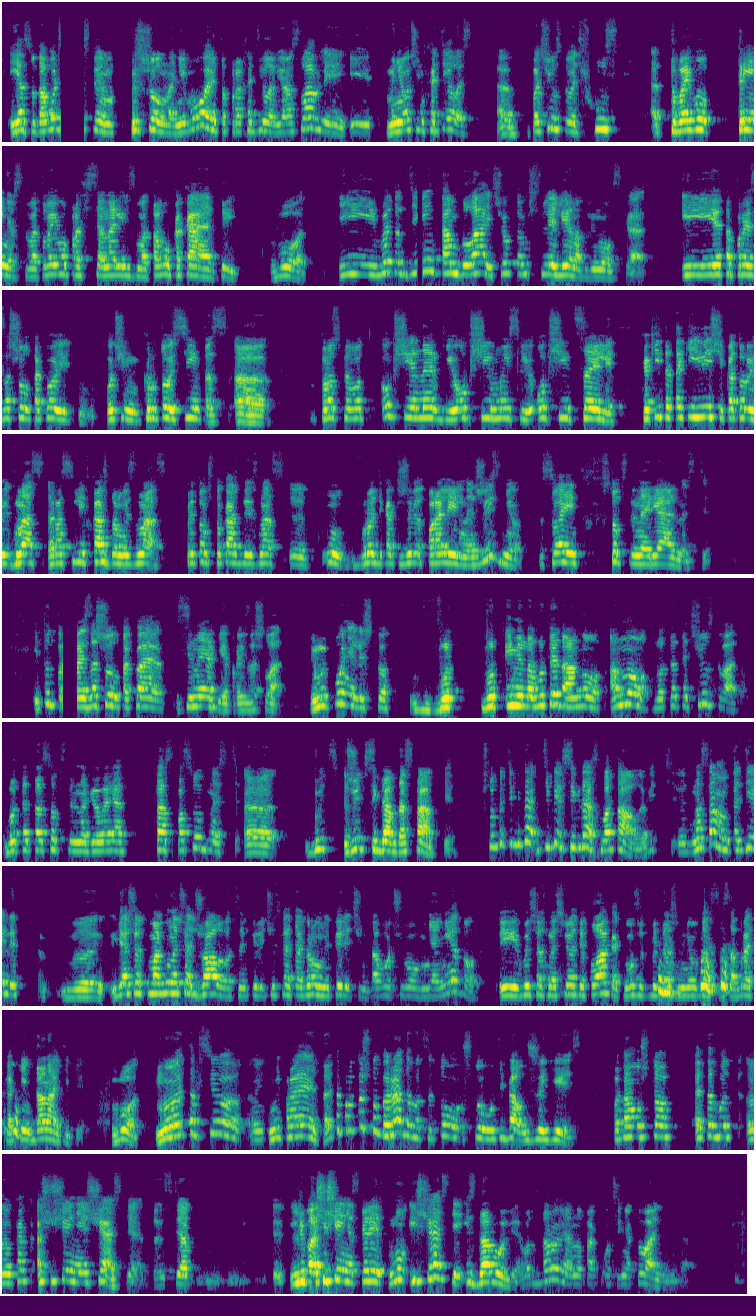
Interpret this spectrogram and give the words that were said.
И я с удовольствием пришел на него. Это проходило в Ярославле. И мне очень хотелось э, почувствовать вкус э, твоего тренерства, твоего профессионализма, того, какая ты. Вот. И в этот день там была еще в том числе Лена Блиновская. И это произошел такой очень крутой синтез. Э, просто вот общие энергии, общие мысли, общие цели, какие-то такие вещи, которые в нас росли, в каждом из нас, при том, что каждый из нас, э, ну, вроде как живет параллельной жизнью, своей собственной реальности. И тут произошла такая синергия произошла. И мы поняли, что вот, вот именно вот это оно, оно, вот это чувство, вот это, собственно говоря, та способность э, быть, жить всегда в достатке. Чтобы тебе, тебе всегда хватало. Ведь э, на самом-то деле я сейчас могу начать жаловаться и перечислять огромный перечень того, чего у меня нету, и вы сейчас начнете плакать, может быть, даже мне удастся собрать какие-нибудь донатики. Вот. Но это все э, не про это. Это про то, чтобы радоваться то, что у тебя уже есть. Потому что это вот э, как ощущение счастья. То есть я, э, либо ощущение скорее, ну и счастья, и здоровья. Вот здоровье, оно так очень актуальненько.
